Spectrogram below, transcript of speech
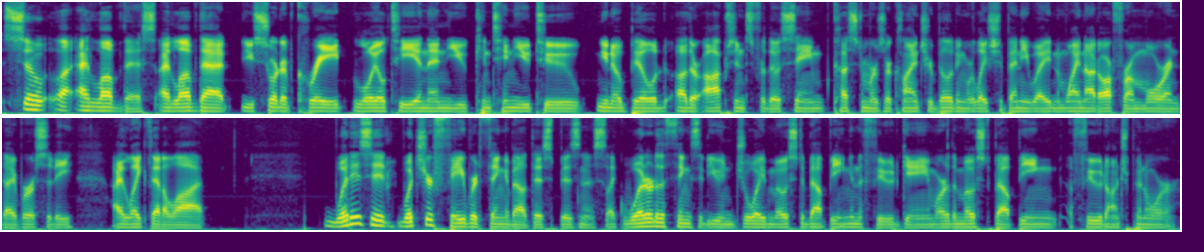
So I love this. I love that you sort of create loyalty and then you continue to, you know, build other options for those same customers or clients you're building relationship anyway. And why not offer them more and diversity? I like that a lot. What is it? What's your favorite thing about this business? Like, what are the things that you enjoy most about being in the food game or the most about being a food entrepreneur?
